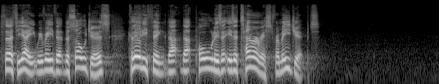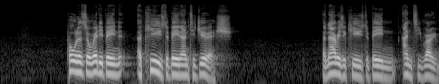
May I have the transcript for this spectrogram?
38, we read that the soldiers clearly think that, that Paul is a, is a terrorist from Egypt. Paul has already been accused of being anti Jewish. And now he's accused of being anti Rome.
